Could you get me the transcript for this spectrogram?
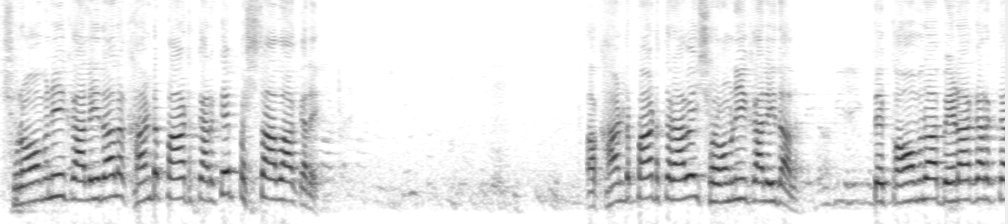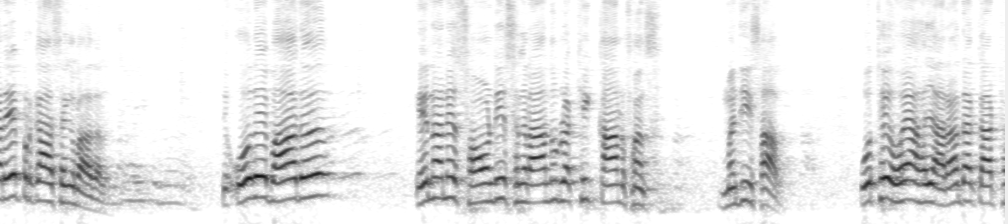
ਸ਼੍ਰੋਮਣੀ ਅਕਾਲੀ ਦਲ ਅਖੰਡ ਪਾਠ ਕਰਕੇ ਪਛਤਾਵਾ ਕਰੇ। ਅਖੰਡ ਪਾਠ ਕਰਾਵੇ ਸ਼੍ਰੋਮਣੀ ਅਕਾਲੀ ਦਲ ਤੇ ਕੌਮ ਦਾ ਬੇੜਾ ਕਰ ਕਰੇ ਪ੍ਰਕਾਸ਼ ਸਿੰਘ ਬਾਦਲ। ਤੇ ਉਹਦੇ ਬਾਅਦ ਇਹਨਾਂ ਨੇ ਸੌਣ ਦੀ ਸੰਗਰਾਂਦ ਨੂੰ ਰੱਖੀ ਕਾਨਫਰੰਸ ਮੰਜੀ ਸਾਹਿਬ। ਉੱਥੇ ਹੋਇਆ ਹਜ਼ਾਰਾਂ ਦਾ ਇਕੱਠ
